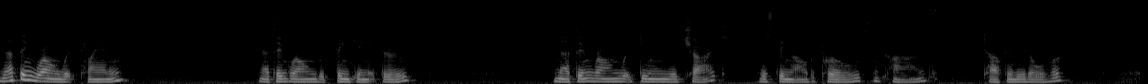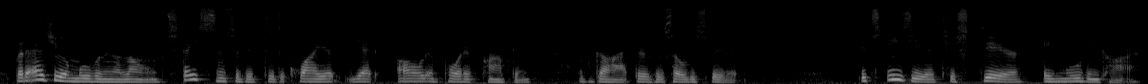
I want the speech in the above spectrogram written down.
Nothing wrong with planning, nothing wrong with thinking it through, nothing wrong with doing your charts, listing all the pros and cons, talking it over. But as you are moving along, stay sensitive to the quiet yet all important prompting of God through His Holy Spirit. It's easier to steer a moving car.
